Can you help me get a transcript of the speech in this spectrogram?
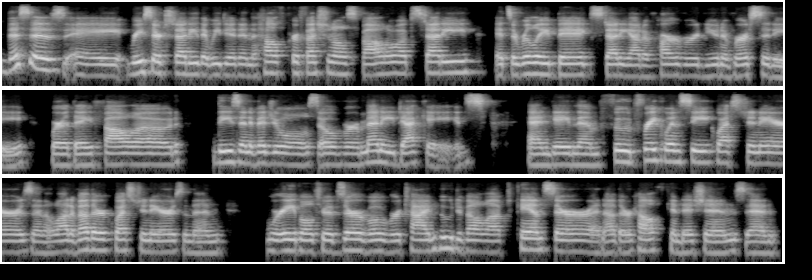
this is a research study that we did in the Health Professionals Follow Up Study. It's a really big study out of Harvard University where they followed these individuals over many decades and gave them food frequency questionnaires and a lot of other questionnaires. And then were able to observe over time who developed cancer and other health conditions. And,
